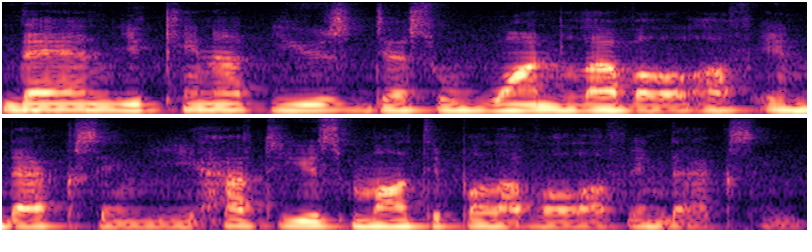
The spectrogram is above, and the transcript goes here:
then you cannot use just one level of indexing. You have to use multiple level of indexing.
